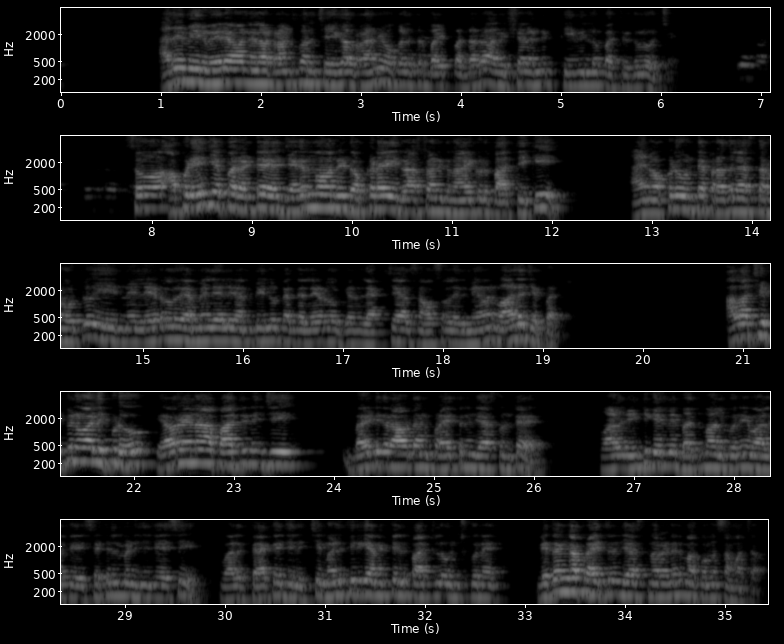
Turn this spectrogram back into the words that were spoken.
అదే మీరు వేరే వాళ్ళని ఇలా ట్రాన్స్ఫర్ చేయగలరా అని ఒకళ్ళిద్దరు బయటపడ్డారు. ఆ విషయాలన్నీ టీవీల్లో పత్రికల్లో వచ్చాయి. సో అప్పుడు ఏం చెప్పారంటే జగన్మోహన్ రెడ్డి ఒక్కడే ఈ రాష్ట్రానికి నాయకుడు పార్టీకి. ఆయన ఒక్కడు ఉంటే ప్రజలు వేస్తారు ఓట్లు. ఈ లీడర్లు ఎమ్మెల్యేలు ఎంపీలు పెద్ద లీడర్లు లెక్క చేయాల్సిన అవసరం లేదు. మేమని వాళ్ళే చెప్పారు. అలా చెప్పిన వాళ్ళు ఇప్పుడు ఎవరైనా ఆ పార్టీ నుంచి బయటికి రావడానికి ప్రయత్నం చేస్తుంటే వాళ్ళని ఇంటికి వెళ్ళి బతిమాలుకొని వాళ్ళకి సెటిల్మెంట్ చేసి వాళ్ళకి ప్యాకేజీలు ఇచ్చి మళ్ళీ తిరిగి వెనక్కి వెళ్ళి పార్టీలో ఉంచుకునే విధంగా ప్రయత్నం చేస్తున్నారు అనేది మాకున్న సమాచారం.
